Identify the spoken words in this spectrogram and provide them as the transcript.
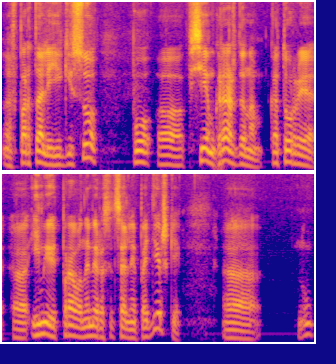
в портале ЕГИСО по э, всем гражданам, которые э, имеют право на меры социальной поддержки, э, ну,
